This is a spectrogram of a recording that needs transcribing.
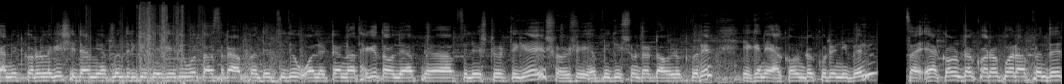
কানেক্ট করা লাগে সেটা আমি আপনাদেরকে দেখিয়ে দেবো। তাছাড়া আপনাদের যদি ওয়ালেটটা না থাকে তাহলে আপনারা প্লে স্টোর থেকে সরাসরি অ্যাপ্লিকেশনটা ডাউনলোড করে এখানে অ্যাকাউন্টটা করে নেবেন। অ্যাকাউন্টটা করার পর আপনাদের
